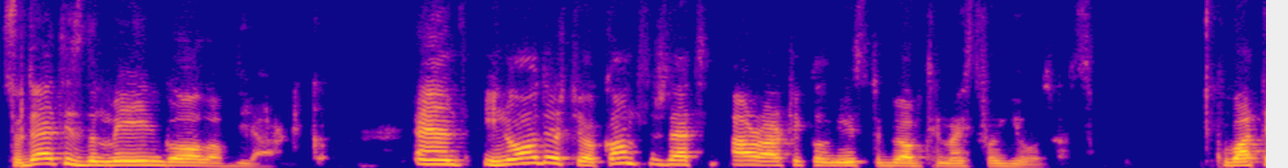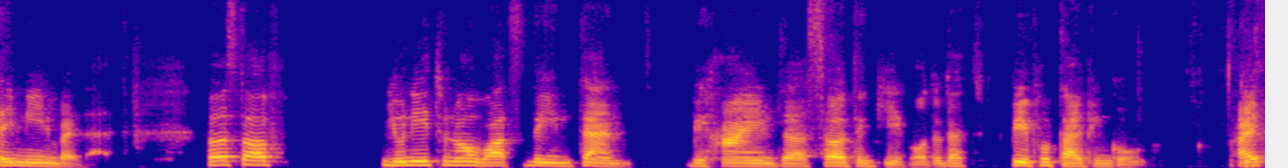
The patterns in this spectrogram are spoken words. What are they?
so that is the main goal of the article And in order to accomplish that, our article needs to be optimized for users. What I mean by that? First off, you need to know what's the intent behind a certain keyword that people type in Google, right?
